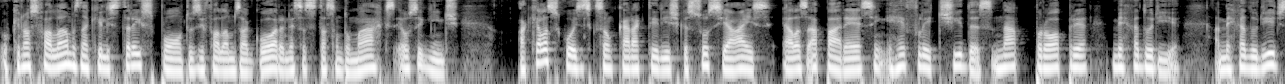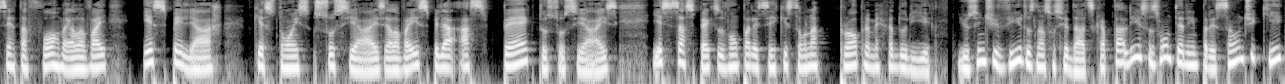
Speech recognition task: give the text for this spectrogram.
O que nós falamos naqueles três pontos e falamos agora nessa citação do Marx é o seguinte: aquelas coisas que são características sociais, elas aparecem refletidas na própria mercadoria. A mercadoria, de certa forma, ela vai espelhar questões sociais, ela vai espelhar aspectos sociais e esses aspectos vão parecer que estão na própria mercadoria. E os indivíduos nas sociedades capitalistas vão ter a impressão de que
